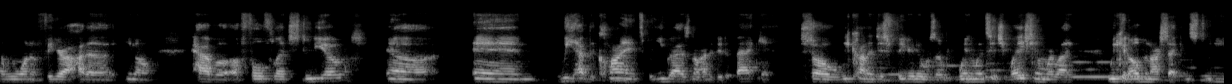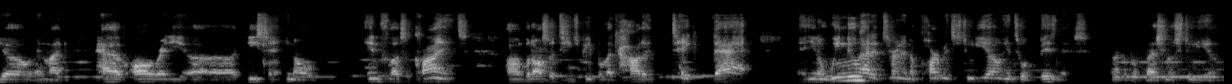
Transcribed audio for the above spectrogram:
and we want to figure out how to, you know, have a, a full fledged studio. Uh, and we have the clients, but you guys know how to do the back end. So we kind of just figured it was a win-win situation where like we could open our second studio and like have already a decent, you know, influx of clients, um, but also teach people like how to take that. And, you know, we knew how to turn an apartment studio into a business, like a professional studio.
